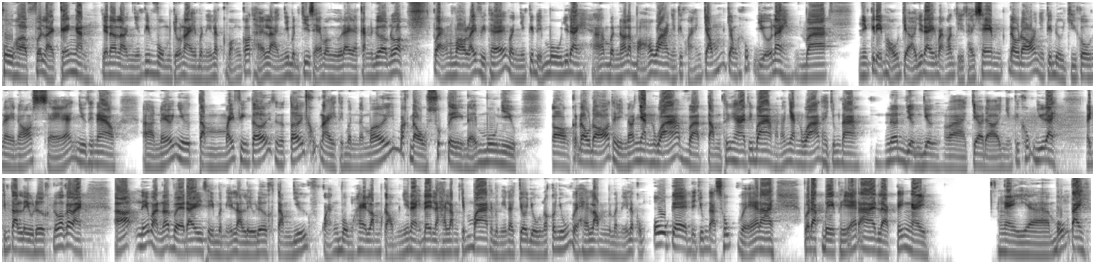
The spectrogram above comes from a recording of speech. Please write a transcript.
phù hợp với lại cái ngành. Cho nên là những cái vùng chỗ này mình nghĩ là vẫn có thể là như mình chia sẻ mọi người đây là canh gom đúng không? Các bạn vào lấy vị thế và những cái điểm mua dưới đây. À, mình nói là bỏ qua những cái khoảng trống trong cái khúc giữa này. Và những cái điểm hỗ trợ dưới đây các bạn anh chị thể xem đâu đó những cái đường chi cô này nó sẽ như thế nào. À, nếu như tầm mấy phiên tới thì nó tới khúc này thì mình mới bắt đầu xuất tiền để mua nhiều còn cái đâu đó thì nó nhanh quá và tầm thứ hai, thứ ba mà nó nhanh quá thì chúng ta nên dừng dừng và chờ đợi những cái khúc dưới đây để chúng ta liều được, đúng không các bạn? Đó, nếu mà nó về đây thì mình nghĩ là liều được tầm dưới khoảng vùng 25 cộng như này. Đây là 25.3 thì mình nghĩ là cho dù nó có nhún về 25 thì mình nghĩ là cũng ok để chúng ta xúc về SI và đặc biệt thì SI là cái ngày ngày à, bốn 4 tay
